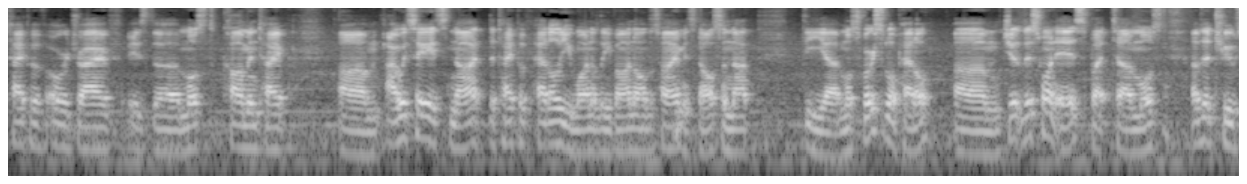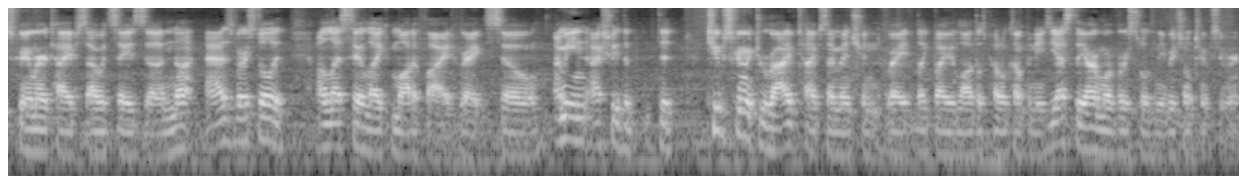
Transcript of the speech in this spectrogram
Type of overdrive is the most common type. Um, I would say it's not the type of pedal you want to leave on all the time. It's also not the uh, most versatile pedal. Um, this one is, but uh, most of the tube screamer types I would say is uh, not as versatile unless they're like modified, right? So, I mean, actually the, the tube screamer derived types I mentioned, right, like by a lot of those pedal companies, yes, they are more versatile than the original tube screamer.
